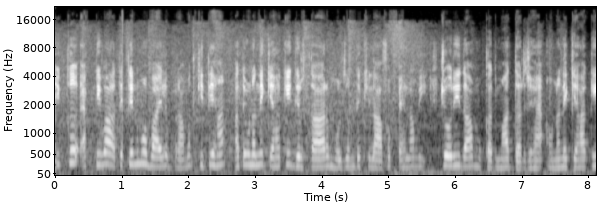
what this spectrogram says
ਇੱਕ ਐਕਟਿਵਾ ਅਤੇ ਤਿੰਨ ਮੋਬਾਈਲ ਬਰਾਮਦ ਕੀਤੇ ਹਨ ਅਤੇ ਉਹਨਾਂ ਨੇ ਕਿਹਾ ਕਿ ਗ੍ਰਿਫਤਾਰ ਮੁਲਜ਼ਮ ਦੇ ਖਿਲਾਫ ਪਹਿਲਾਂ ਵੀ ਚੋਰੀ ਦਾ ਮੁਕੱਦਮਾ ਦਰਜ ਹੈ। ਉਹਨਾਂ ਨੇ ਕਿਹਾ ਕਿ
